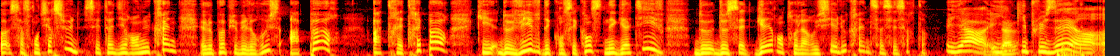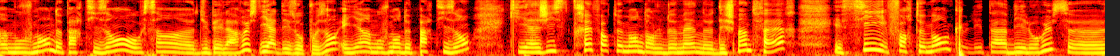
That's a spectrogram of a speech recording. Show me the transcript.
à sa frontière sud, c'est-à-dire en Ukraine. Et le peuple biélorusse a peur a très très peur qui, de vivre des conséquences négatives de, cette guerre entre la Russie et l'Ukraine, ça c'est certain. Il y, a, il y a qui plus est un, mouvement de partisans au sein euh, du Bélarus. Il y a des opposants et il y a un mouvement de partisans qui agissent très fortement dans le domaine des chemins de fer et si fortement que l'État biélorusse euh,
